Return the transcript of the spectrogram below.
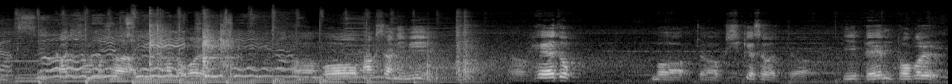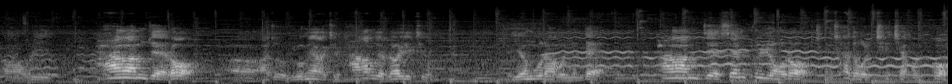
약속을 사독을 지키지 어, 모 박사님이 어, 해독 뭐저 시켜서 이 뱀 독을 어, 우리 항암제로 어, 아주 유명한 지금 항암제 널리 지금 연구를 하고 있는데 항암제 샘플용으로 지금 사독을 채취하고 있고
